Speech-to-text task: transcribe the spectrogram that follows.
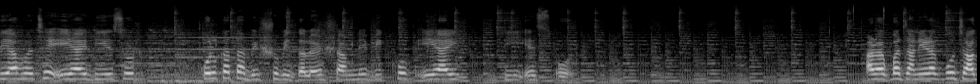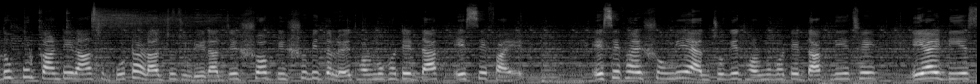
দেওয়া হয়েছে এআইডিএসওর কলকাতা বিশ্ববিদ্যালয়ের সামনে বিক্ষোভ এআইডিএসওর। আর একবার জানিয়ে রাখব, যাদবপুর কাণ্ডের আজ গোটা রাজ্য জুড়ে রাজ্যের সব বিশ্ববিদ্যালয়ে ধর্মঘটের ডাক এসএফআই এর এসএফআই এর সঙ্গে একযোগে ধর্মঘটের ডাক দিয়েছে এআইডিএস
